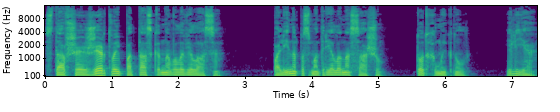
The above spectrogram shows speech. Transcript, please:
ставшая жертвой потасканного лавеласа. Полина посмотрела на Сашу. Тот хмыкнул. «Илья»,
